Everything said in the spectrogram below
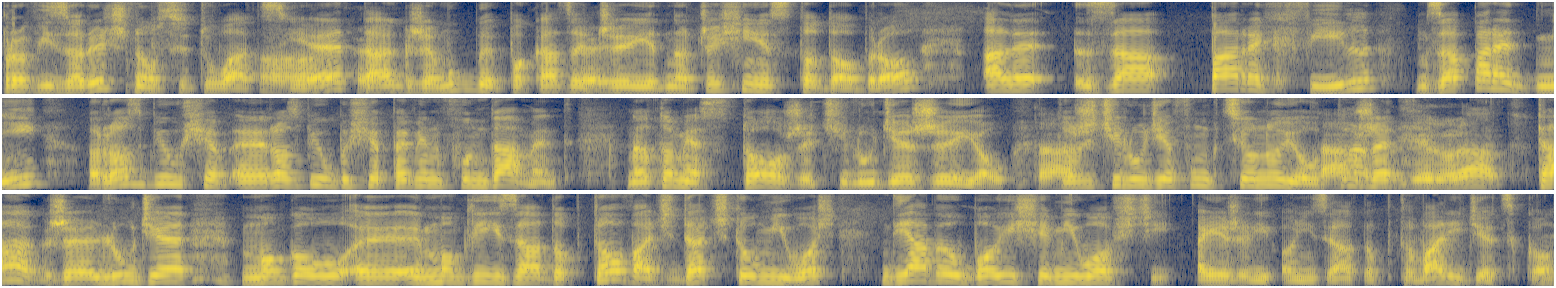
prowizoryczną sytuację, Okej. tak, że mógłby pokazać, Okej. że jednocześnie jest to dobro, ale za parę chwil, za parę dni rozbił się, e, rozbiłby się pewien fundament. Natomiast to, że ci ludzie żyją, Tak. to, że ci ludzie funkcjonują, to, Tak, że od wielu lat. tak, że ludzie mogą, e, mogli zaadoptować, dać tą miłość. Diabeł boi się miłości. A jeżeli oni zaadoptowali dziecko,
